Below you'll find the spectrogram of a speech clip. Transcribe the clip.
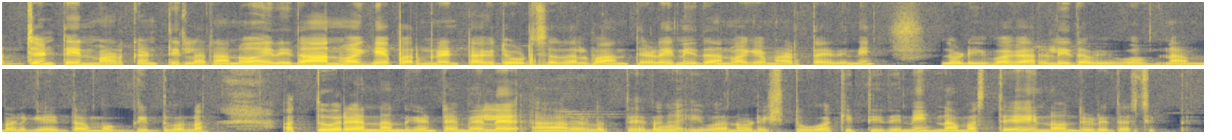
ಅರ್ಜೆಂಟ್ ಏನು ಮಾಡ್ಕೊಳ್ತಿಲ್ಲ ನಾನು. ನಿಧಾನವಾಗೇ ಪರ್ಮನೆಂಟಾಗಿ ಜೋಡಿಸೋದಲ್ವ ಅಂಥೇಳಿ ನಿಧಾನವಾಗೇ ಮಾಡ್ತಾಯಿದ್ದೀನಿ ನೋಡಿ, ಇವಾಗ ಅರಳಿದಾವೆ ಇವು. ನಮ್ಮ ಬೆಳಗ್ಗೆ ಇದ್ದಾಗ ಮೊಗ್ಗಿದ್ವಲ್ಲ. ಹತ್ತುವರೆ ಹನ್ನೊಂದು ಗಂಟೆ ಮೇಲೆ ಅರಳುತ್ತೆ ಅದು ಇವಾಗ ನೋಡಿ, ಇಷ್ಟು ಹೂವು ಕಿತ್ತಿದ್ದೀನಿ. ನಮಸ್ತೆ. ಇನ್ನೊಂದು ಹಿಡಿದ ಸಿಗ್ತೆ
